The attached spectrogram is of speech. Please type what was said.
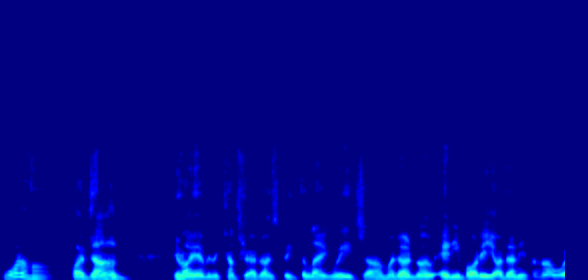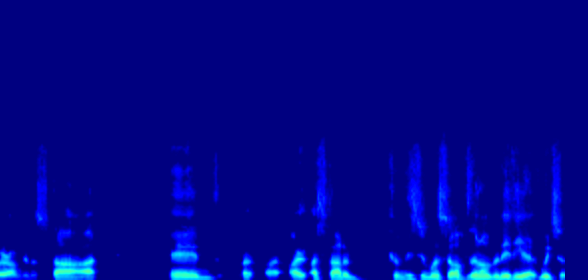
what have I done? Here I am in a country I don't speak the language. Um, I don't know anybody. I don't even know where I'm going to start. And I, I, I started convincing myself that I'm an idiot, which a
